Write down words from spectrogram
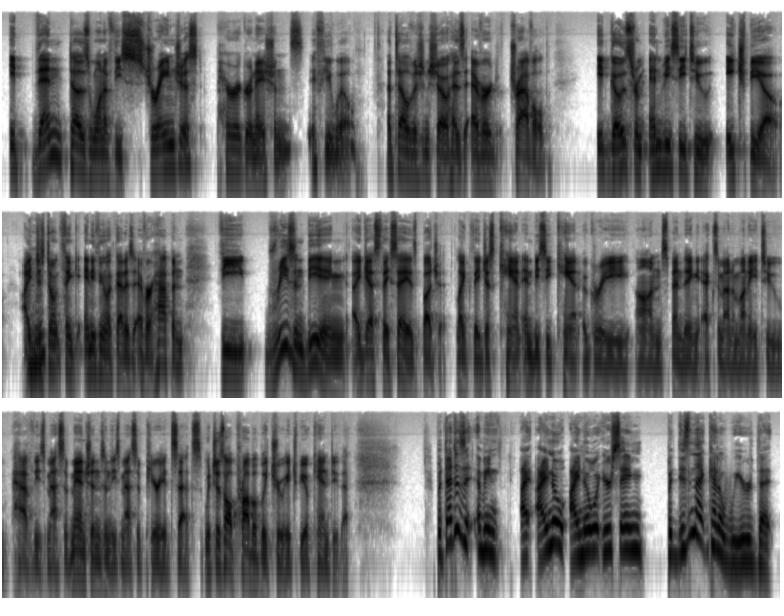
It then does one of the strangest peregrinations, if you will, a television show has ever traveled. It goes from NBC to HBO. I just mm-hmm. don't think anything like that has ever happened. The reason being, I guess they say, is budget. Like they just can't, NBC can't agree on spending X amount of money to have these massive mansions and these massive period sets, which is all probably true. HBO can do that. But that doesn't. I mean, I I know I know what you're saying, but isn't that kind of weird that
